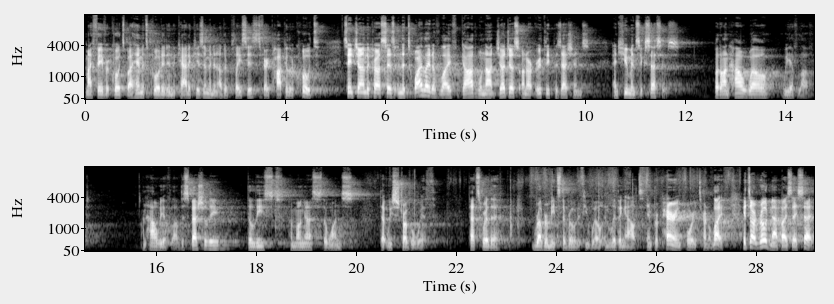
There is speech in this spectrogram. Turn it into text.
my favorite quotes by him. It's quoted in the Catechism and in other places. It's a very popular quote. St. John of the Cross says, In the twilight of life, God will not judge us on our earthly possessions and human successes, but on how well we have loved. On how we have loved, especially the least among us, the ones that we struggle with. That's where the rubber meets the road, if you will, in living out and preparing for eternal life. It's our roadmap, as I said.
